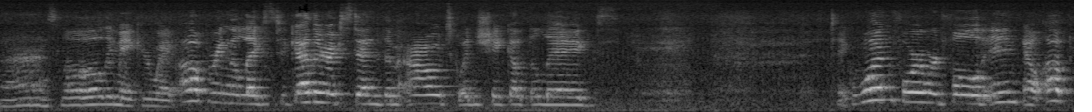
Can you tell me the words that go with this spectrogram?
And make your way up, bring the legs together, extend them out, go ahead and shake out the legs. Take one forward fold, inhale up,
